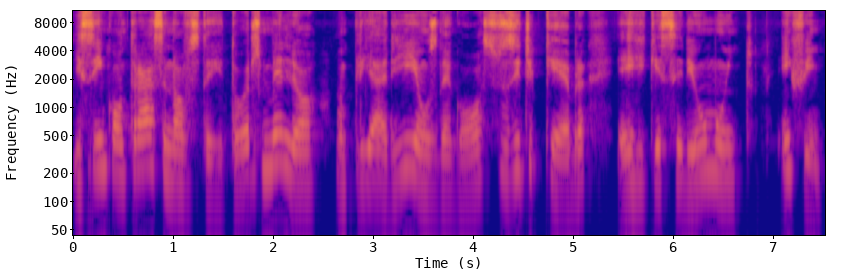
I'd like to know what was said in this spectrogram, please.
E se encontrassem novos territórios, melhor, ampliariam os negócios e, de quebra, enriqueceriam muito. Enfim,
